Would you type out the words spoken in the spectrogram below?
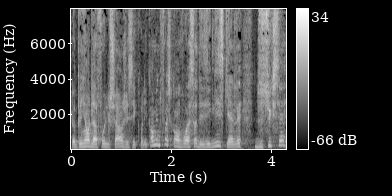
l'opinion de la foule change et s'écroule. Combien de fois est-ce qu'on voit ça, des églises qui avaient du succès,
